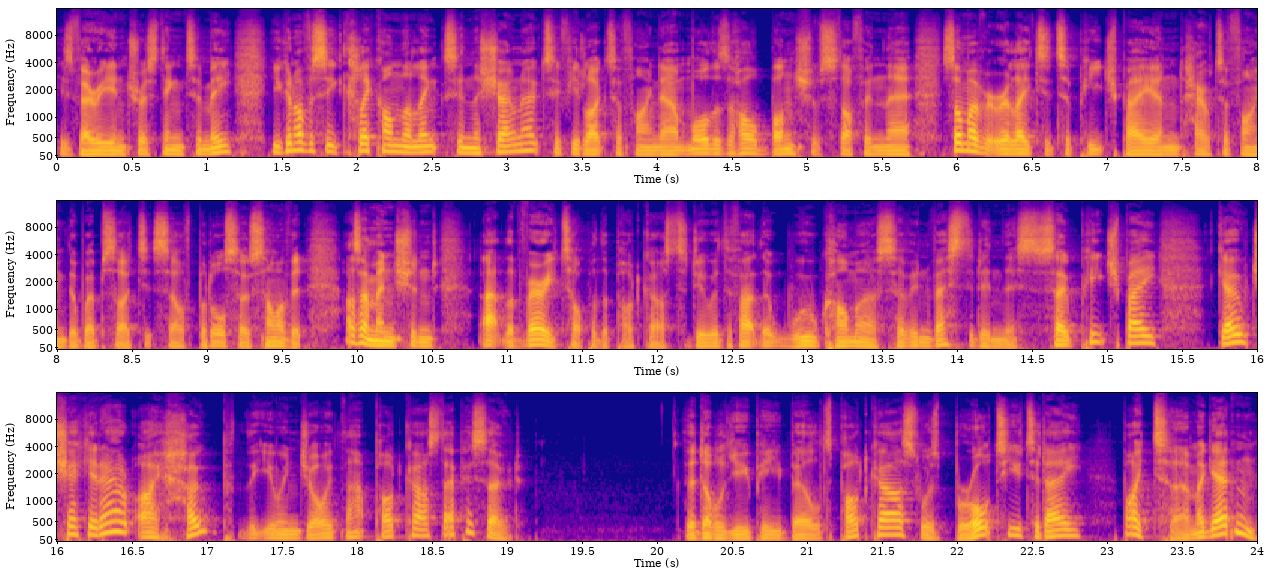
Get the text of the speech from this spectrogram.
is very interesting to me. You can obviously click on the links in the show notes if you'd like to find out more. There's a whole bunch of stuff in there, some of it related to PeachPay and how to find the website itself, but also some of it, as I mentioned at the very top of the podcast, to do with the fact that WooCommerce have invested in this. So, PeachPay, go check it out. I hope that you enjoyed that podcast episode. The WP Builds podcast was brought to you today by Termageddon.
